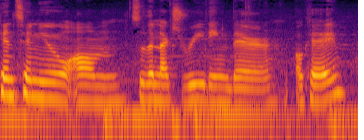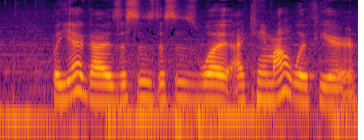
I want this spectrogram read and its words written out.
continue um, to the next reading there. Okay, but yeah, guys, this is this is what I came out with here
